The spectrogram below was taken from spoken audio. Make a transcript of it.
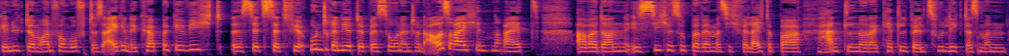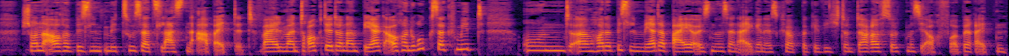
genügt am Anfang oft das eigene Körpergewicht. Es setzt jetzt für untrainierte Personen schon ausreichenden Reiz. Aber dann ist sicher super, wenn man sich vielleicht vielleicht ein paar Hanteln oder Kettlebell zulegt, dass man schon auch ein bisschen mit Zusatzlasten arbeitet. Weil man tragt ja dann am Berg auch einen Rucksack mit und ähm, hat ein bisschen mehr dabei als nur sein eigenes Körpergewicht. Und darauf sollte man sich auch vorbereiten.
